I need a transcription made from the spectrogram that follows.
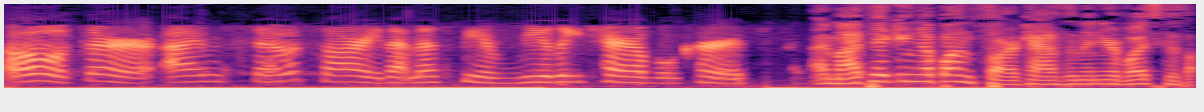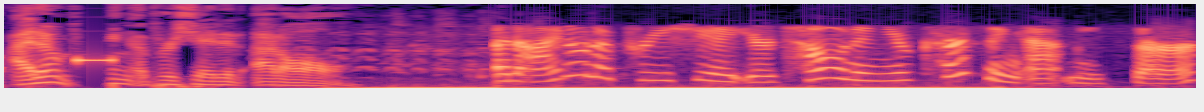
Oh, sir, I'm so sorry. That must be a really terrible curse. Am I picking up on sarcasm in your voice? Because I don't fing appreciate it at all. And I don't appreciate your tone and you're cursing at me, sir.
